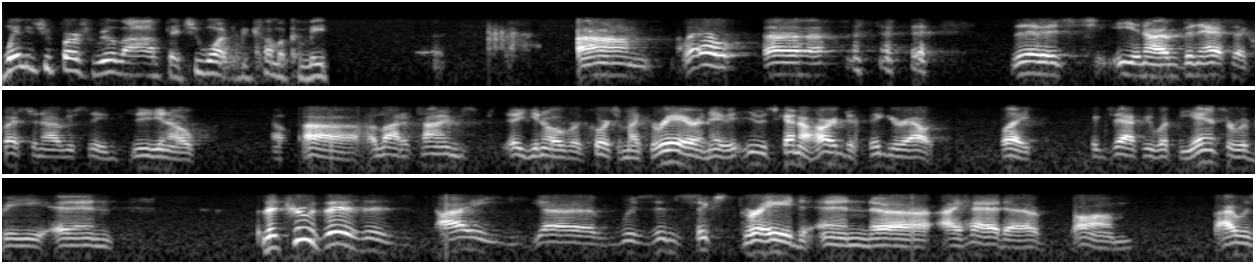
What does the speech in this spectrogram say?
when did you first realize that you wanted to become a comedian? Um, well, uh, there's, you know, I've been asked that question, obviously, you know, uh, a lot of times, uh, you know, over the course of my career, and it, it was kind of hard to figure out, like, exactly what the answer would be. And the truth is, is I uh, was in sixth grade, and uh, I had a, um, I was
